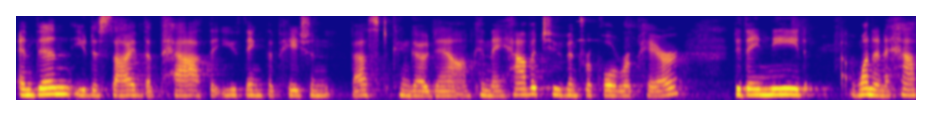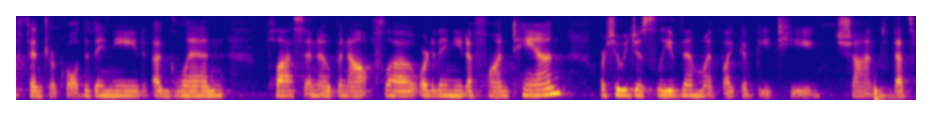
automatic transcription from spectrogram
And then you decide the path that you think the patient best can go down. Can they have a two ventricle repair? Do they need one and a half ventricle? Do they need a Glenn plus an open outflow? Or do they need a Fontan? Or should we just leave them with like a BT shunt? That's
